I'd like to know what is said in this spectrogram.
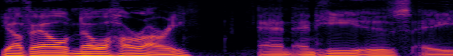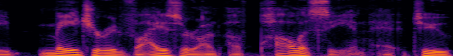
Yuval Noah Harari, and, and he is a major advisor on, of policy and uh, to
